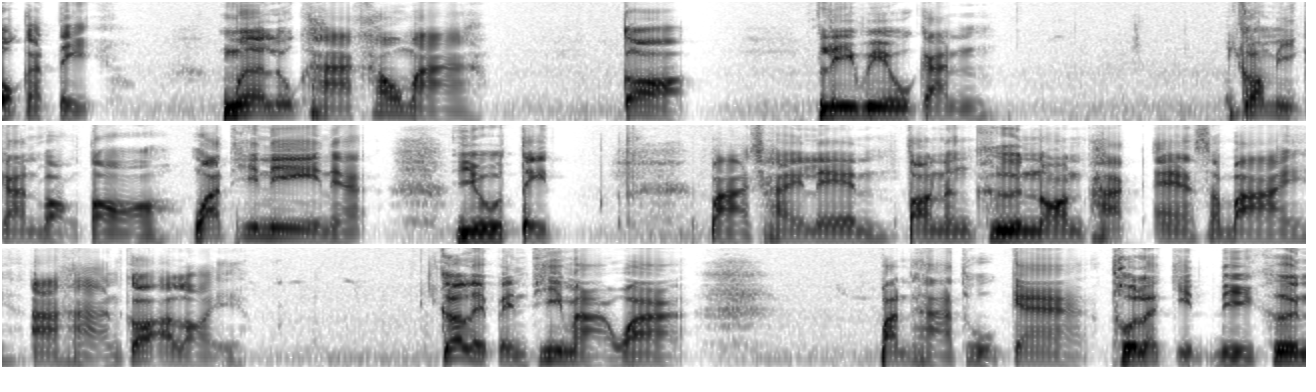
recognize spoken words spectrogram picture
ปกติเมื่อลูกค้าเข้ามา ก็รีวิวกัน ก็มีการบอกต่อว่าที่นี่เนี่ยอยู่ติดป่าชายเลน ตอนกลางคืนนอนพักแอร์สบาย อาหารก็อร่อย ก็เลยเป็นที่มาว่าปัญหาถูกแก้ธุรกิจดีขึ้น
